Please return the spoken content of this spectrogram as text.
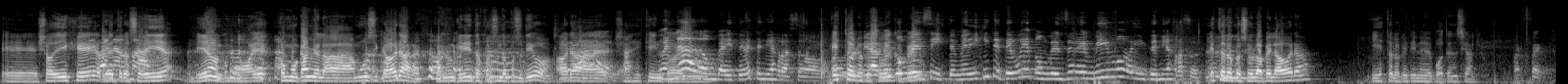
eh, yo dije, retrocedía. ¿Vieron cómo, eh, cómo cambia la música ahora con un 500% positivo? Ahora Claro. eh, ya es distinto. No es nada un 20, ves, tenías razón. Esto es lo que Mira, me convenciste, me dijiste te voy a convencer en vivo y tenías razón. Esto es lo que subió la pela ahora y esto es lo que tiene de potencial. Perfecto.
